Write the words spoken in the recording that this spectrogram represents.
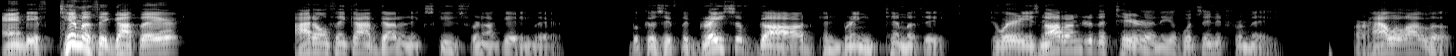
And if Timothy got there, I don't think I've got an excuse for not getting there. Because if the grace of God can bring Timothy to where he's not under the tyranny of what's in it for me, or how will I look,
